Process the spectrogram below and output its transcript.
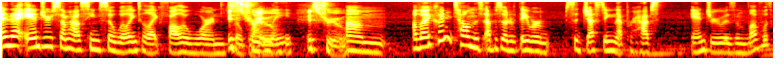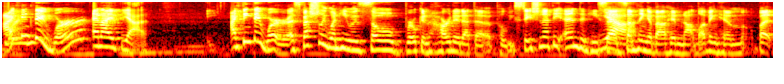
And that Andrew somehow seems so willing to like follow Warren It's so true. blindly. It's true. Um, although I couldn't tell in this episode if they were suggesting that perhaps Andrew is in love with Warren. I think they were, and I yeah. I think they were, especially when he was so brokenhearted at the police station at the end, and he said Yeah. something about him not loving him, but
